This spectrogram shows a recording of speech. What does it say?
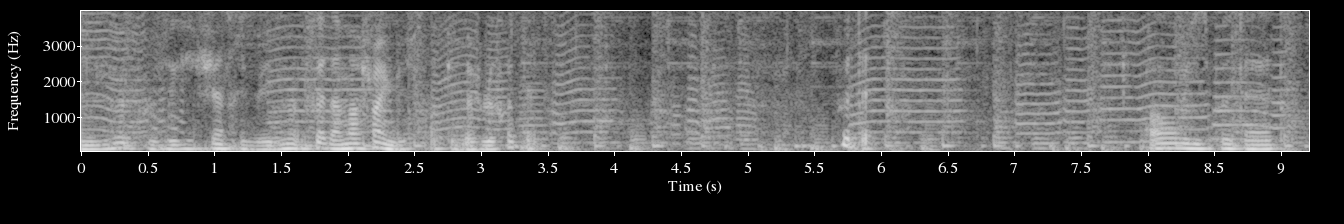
ils veulent que vous exigiez attribuer. Faites un marchand illustre. Ok, bah je le ferai peut-être. Peut-être. Oh, disent peut-être.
